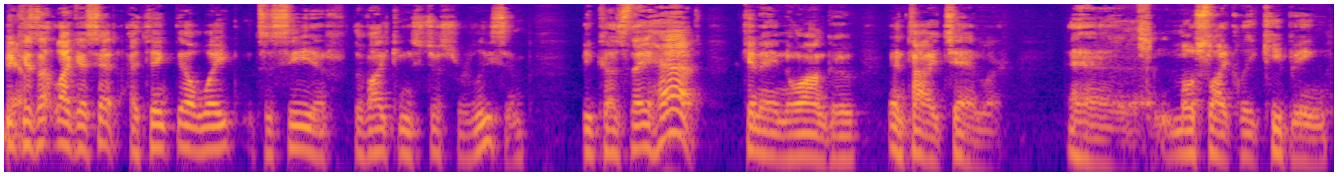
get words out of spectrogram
Because, yeah. like I said, I think they'll wait to see if the Vikings just release him because they have Kene Nwangwu and Ty Chandler, and most likely keeping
